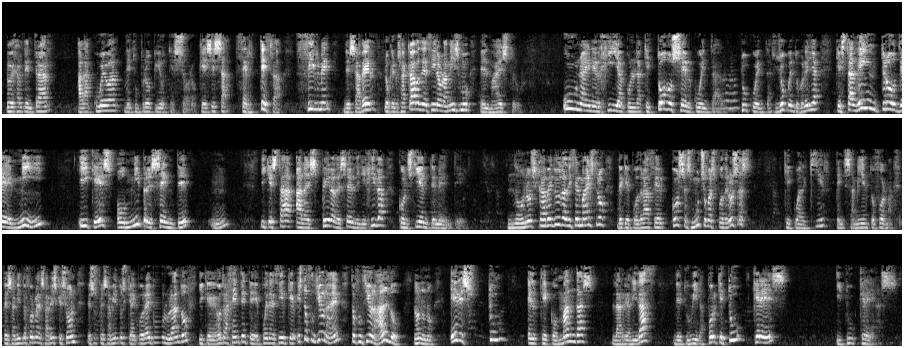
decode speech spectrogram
no dejarte entrar a la cueva de tu propio tesoro, que es esa certeza firme de saber lo que nos acaba de decir ahora mismo el maestro. Una energía con la que todo ser cuenta, tú cuentas, yo cuento con ella, que está dentro de mí y que es omnipresente y que está a la espera de ser dirigida conscientemente. No nos cabe duda, dice el maestro, de que podrá hacer cosas mucho más poderosas que cualquier pensamiento forma. Pensamiento forma, sabéis que son esos pensamientos que hay por ahí pululando y que otra gente te puede decir que esto funciona, ¿eh? Esto funciona, Aldo. No, no, no. Eres tú el que comandas la realidad de tu vida, porque tú crees y tú creas.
